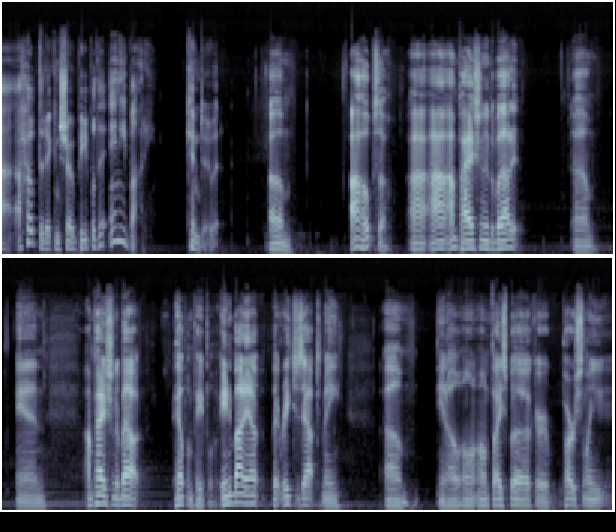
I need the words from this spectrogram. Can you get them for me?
I hope that it can show people that anybody can do it. Um, I hope so. I, I I'm passionate about it, um, and I'm passionate about helping people. Anybody out that reaches out to me, um, you know, on, on Facebook or personally,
